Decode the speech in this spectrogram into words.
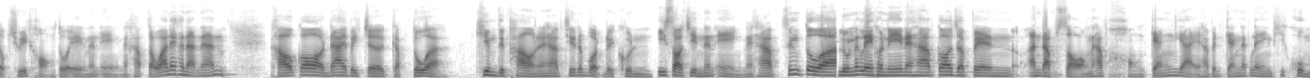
จบชีวิตของตัวเองนั่นเองนะครับแต่ว่าในขณะนั้นเขาก็ได้ไปเจอกับตัว คิมดึกเผานะครับที่ระบทโดยคุณอีซอจินนั่นเองนะครับซึ่งตัวลุงนักเลงคนนี้นะครับก็จะเป็นอันดับสองนะครับของแก๊งใหญ่ครับเป็นแก๊งนักเลงที่คุม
